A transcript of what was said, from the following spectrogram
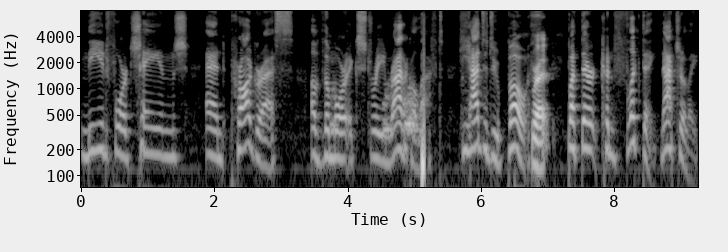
need for change and progress of the more extreme radical left. He had to do both Right. but they're conflicting naturally.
